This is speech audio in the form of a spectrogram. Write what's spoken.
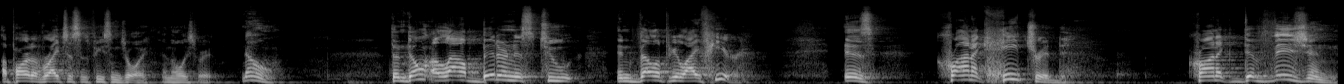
a part of righteousness, peace, and joy in the Holy Spirit? No. Then don't allow bitterness to envelop your life here. Is chronic hatred, chronic division,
